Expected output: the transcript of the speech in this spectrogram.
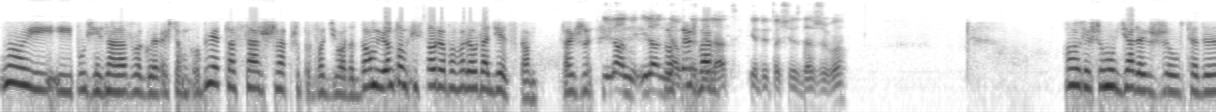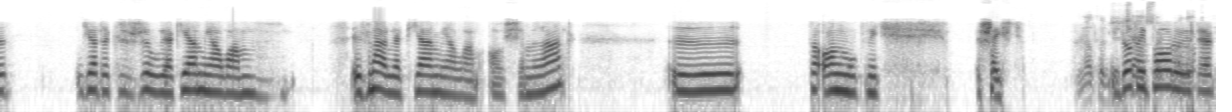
No i, i później znalazła go jakaś tam kobieta starsza, przyprowadziła do domu i on tą historię opowiadał dla dziecka. Także, Ile on, ile on To miał też wtedy lat, kiedy to się zdarzyło? o, jeszcze mój dziadek żył wtedy, dziadek żył jak ja miałam, zmarł jak ja miałam 8 lat, yy, to on mógł mieć 6. No to I do tej pory, jak-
